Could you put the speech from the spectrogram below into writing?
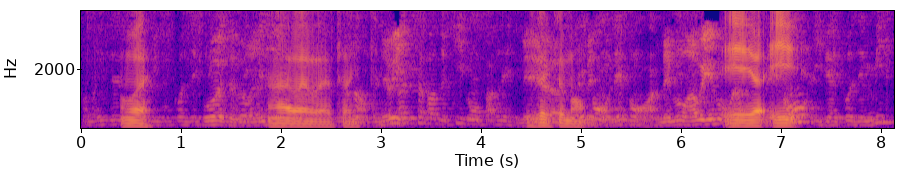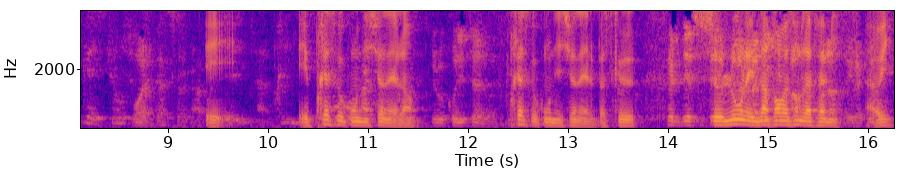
pendant une Ouais. demi-heure, ils vous posent des Ouais, questions, ça rien questions. Ah ouais, ouais, Non, Oui. ils veulent savoir de qui ils vont parler. Mais, Exactement. euh, Les bons, les bons. Hein. Les bons, ah oui, les bons. Et, hein. Les et, bons, ils viennent poser mille questions sur Ouais. la personne. Après, Et- après, et presque au conditionnel. Hein. Et au conditionnel, ouais. Presque au conditionnel. Parce que le selon les informations de la parle, famille. voilà. Ah oui,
